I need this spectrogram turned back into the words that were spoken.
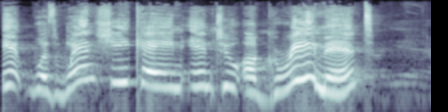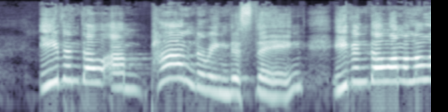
It was when she came into agreement, even though I'm pondering this thing, even though I'm a little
